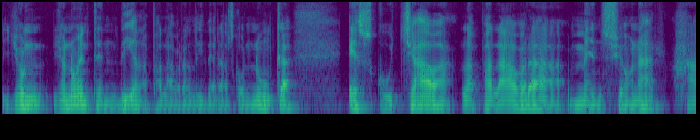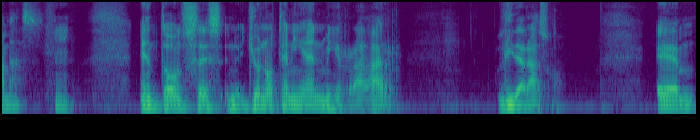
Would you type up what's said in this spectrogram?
yo, yo no entendía la palabra liderazgo, nunca escuchaba la palabra mencionar, jamás. Entonces, yo no tenía en mi radar liderazgo. Em,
